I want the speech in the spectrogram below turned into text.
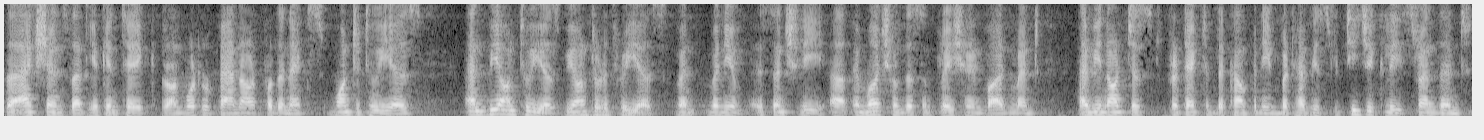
the actions that you can take around what will pan out for the next one to two years and beyond two years, beyond two to three years, when, when you essentially uh, emerge from this inflation environment, have you not just protected the company, but have you strategically strengthened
